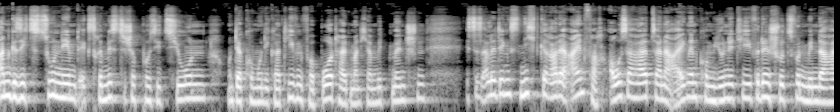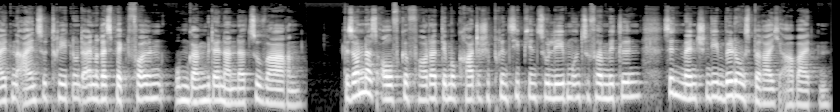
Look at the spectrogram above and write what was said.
angesichts zunehmend extremistischer Positionen und der kommunikativen Verbohrtheit mancher Mitmenschen ist es allerdings nicht gerade einfach, außerhalb seiner eigenen Community für den Schutz von Minderheiten einzutreten und einen respektvollen Umgang miteinander zu wahren. Besonders aufgefordert, demokratische Prinzipien zu leben und zu vermitteln, sind Menschen, die im Bildungsbereich arbeiten,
